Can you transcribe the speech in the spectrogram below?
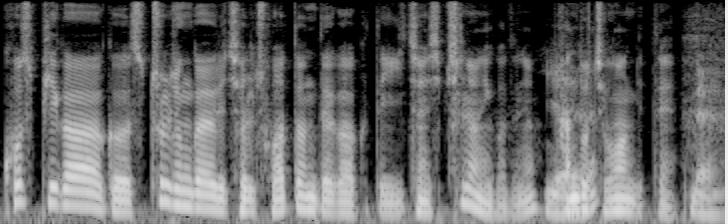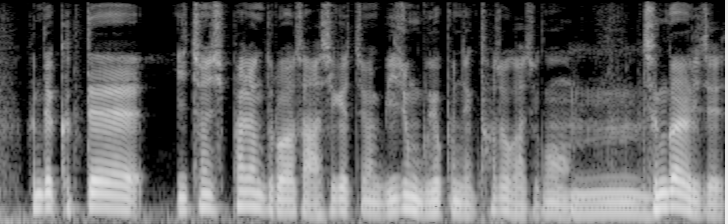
코스피가 그 수출 증가율이 제일 좋았던 데가 그때 2017년이거든요. 예. 반도체 호황기 때. 네. 근데 그때 2018년 들어와서 아시겠지만 미중 무역 분쟁 터져가지고 음. 증가율이 이제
